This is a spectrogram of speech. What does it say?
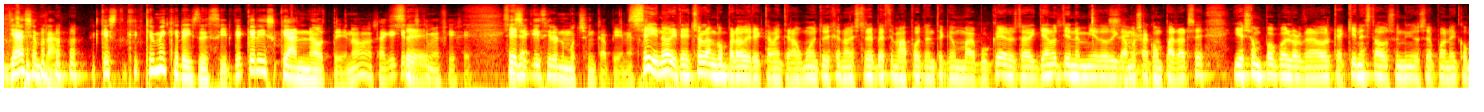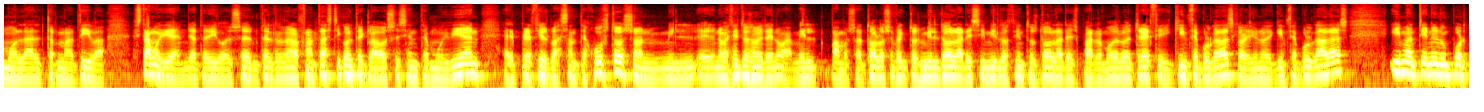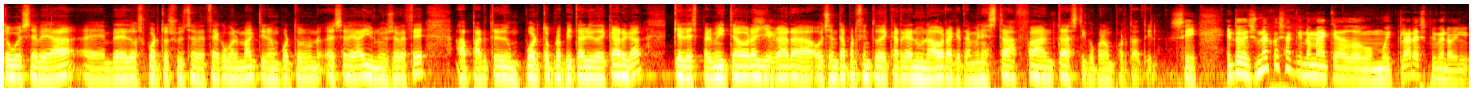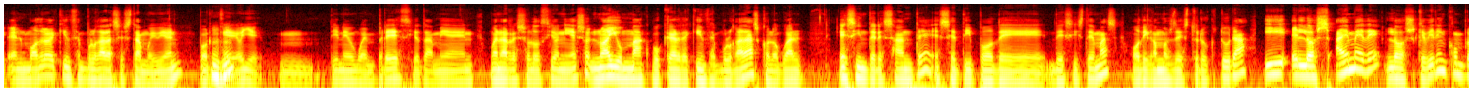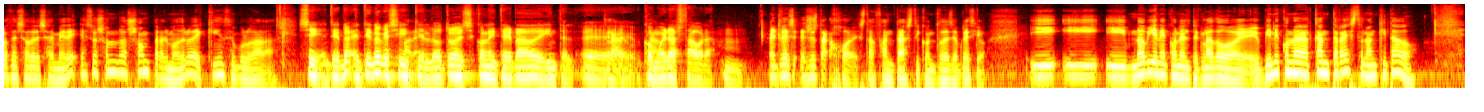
Ya es en plan, ¿qué, me queréis decir? ¿Qué queréis que anote? ¿no? O sea, ¿qué queréis que me fije? Sí, sí que hicieron mucho hincapié en eso. Sí, no, y de hecho lo han comparado directamente. En algún momento dijeron es tres veces más potente que un MacBook Air. O sea, ya no tienen miedo, digamos, a compararse. Y es un poco el ordenador que aquí en Estados Unidos se pone como la alternativa. Está muy bien, ya te digo, es el ordenador fantástico, el teclado se siente muy bien, el precio es bastante justo, son 999, eh, mil, vamos, a todos los efectos, mil dólares y 1200 dólares para el modelo de 13 y 15 pulgadas, que ahora hay uno de 15 pulgadas, y mantienen un puerto USB-A, eh, en vez de dos puertos USB-C como el Mac, tienen un puerto USB-A y un USB-C, aparte de un puerto propietario de carga, que les permite ahora llegar a 80% de carga en una hora, que también está fantástico para un portátil. Sí, entonces una cosa que no me ha quedado muy clara es primero, el, modelo de 15 pulgadas está muy bien, porque, oye, mm, tiene buen precio también, buena resolución y eso. No hay un MacBook Air de 15 pulgadas, con lo cual es interesante ese tipo de, sistemas o digamos de estructura. Y los AMD, los que vienen con procesadores AMD, estos son, son para el modelo de 15 pulgadas. Sí, entiendo, entiendo que sí, que el otro es con la integrada de Intel, eh, como era hasta ahora. Hmm. Entonces, eso está, joder, está fantástico entonces de precio. Y, y, no viene con el teclado, eh, ¿viene con el Alcántara este? ¿Lo han quitado?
